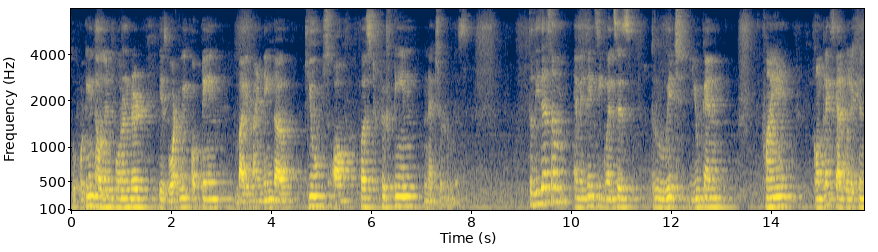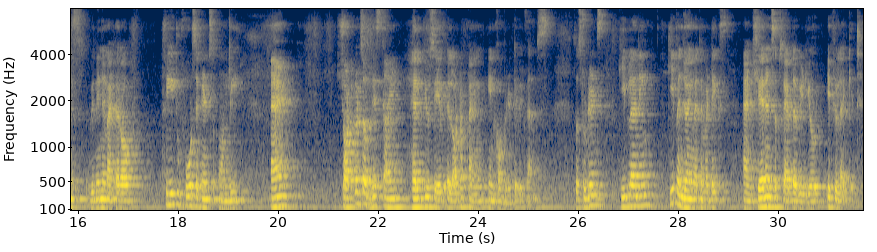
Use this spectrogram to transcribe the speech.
So 14,400 is what we obtain by finding the cubes of first 15 natural numbers. So these are some amazing sequences through which you can find complex calculations within a matter of 3 to 4 seconds only and shortcuts of this kind help you save a lot of time in competitive exams. So students Keep learning, keep enjoying mathematics and share and subscribe the video if you like it.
